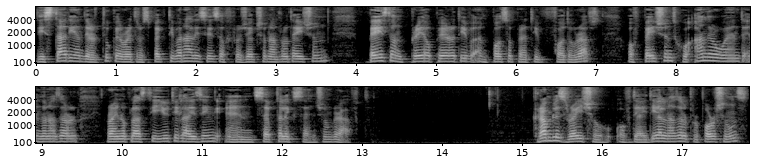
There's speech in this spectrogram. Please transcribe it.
the study undertook a retrospective analysis of projection and rotation based on preoperative and postoperative photographs of patients who underwent endonasal rhinoplasty utilizing an septal extension graft. Crumbly's ratio of the ideal nasal proportions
